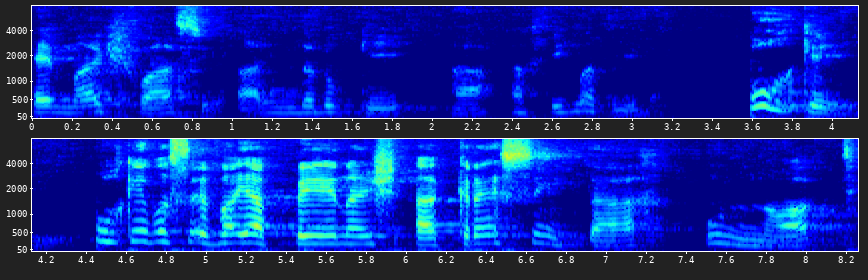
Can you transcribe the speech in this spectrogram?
é mais fácil ainda do que a afirmativa. Por quê? Porque você vai apenas acrescentar o not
